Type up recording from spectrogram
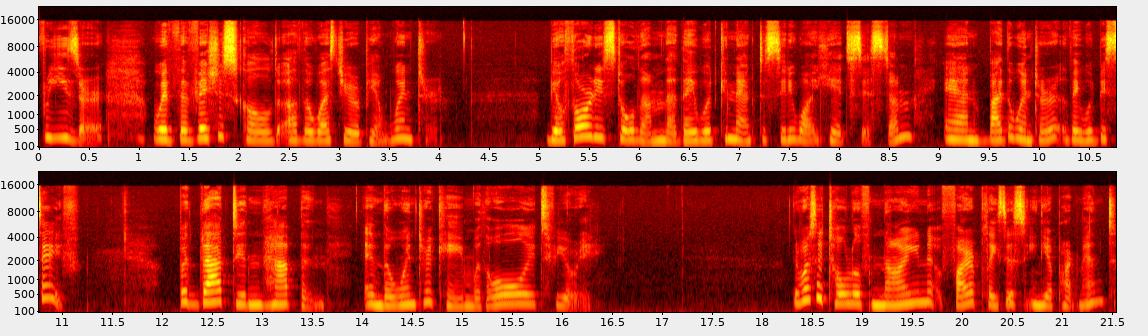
freezer with the vicious cold of the West European winter. The authorities told them that they would connect a citywide heat system and by the winter they would be safe. But that didn't happen, and the winter came with all its fury. There was a total of nine fireplaces in the apartment,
